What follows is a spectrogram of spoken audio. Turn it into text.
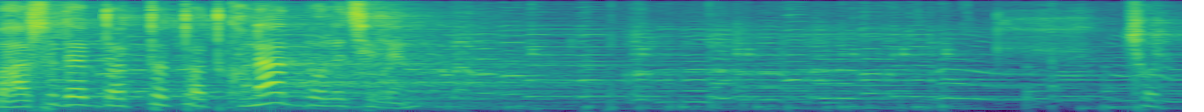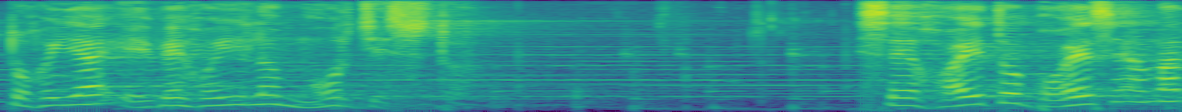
বাসুদেব দত্ত তৎক্ষণাৎ বলেছিলেন, ছোট্ট হইয়া এবে হইল মোর জ্যেষ্ঠ। সে হয়তো বয়সে আমার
